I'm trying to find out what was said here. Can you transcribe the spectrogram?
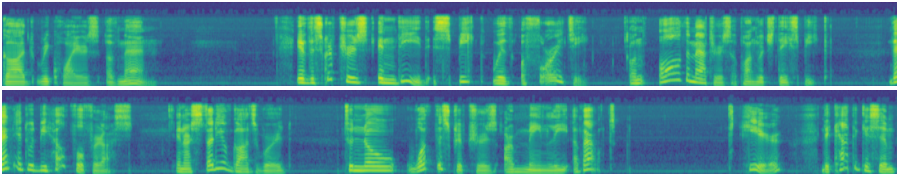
God requires of man. If the Scriptures indeed speak with authority on all the matters upon which they speak, then it would be helpful for us in our study of God's Word to know what the Scriptures are mainly about. Here, the Catechism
